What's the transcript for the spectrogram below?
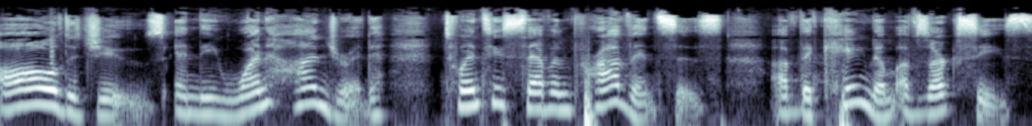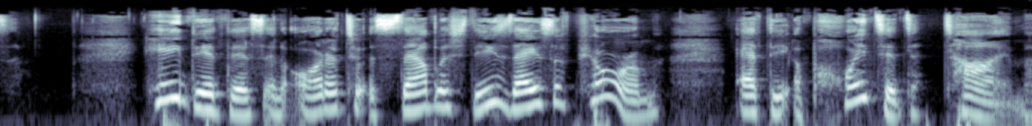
all the Jews in the 127 provinces of the kingdom of Xerxes. He did this in order to establish these days of Purim at the appointed time.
